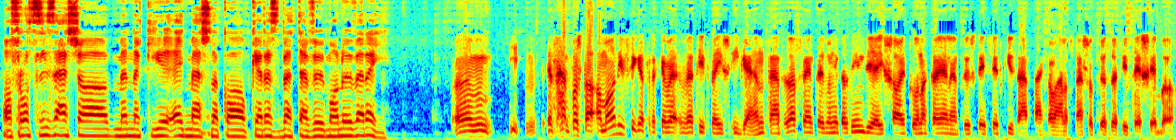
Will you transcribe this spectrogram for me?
a froclizása? Mennek ki egymásnak a keresztbe tevő manőverei? Um, hát most a, a Maldiv szigetre vetítve is igen, tehát ez azt jelenti, hogy mondjuk az indiai sajtónak a jelentős részét kizárták a választások közvetítéséből.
